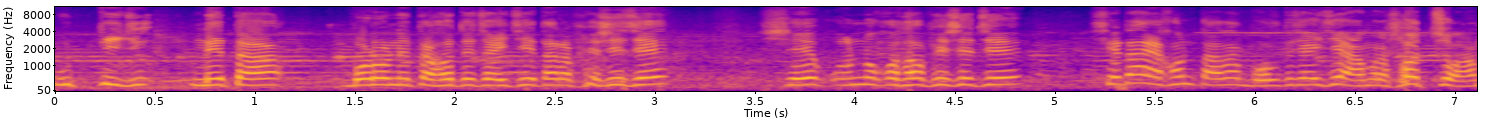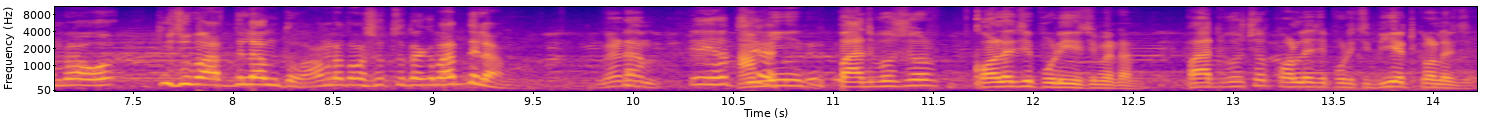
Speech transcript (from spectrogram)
উঠতি নেতা, বড় নেতা হতে চাইছে, তারা ফেসেছে। সে অন্য কোথাও ফেসেছে। সেটা এখন তারা বলতে চাইছে, আমরা স্বচ্ছ, আমরা কিছু বাদ দিলাম তো, আমরা তোমার স্বচ্ছতাকে বাদ দিলাম। ম্যাডাম আমি পাঁচ বছর কলেজে পড়িয়েছি ম্যাডাম। পাঁচ বছর কলেজে পড়েছি বিএড কলেজে।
